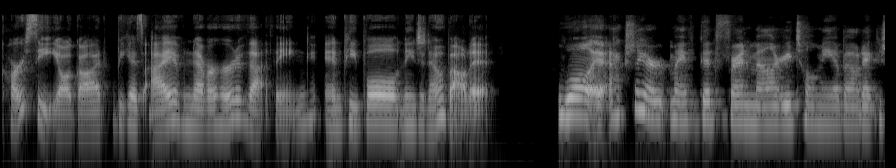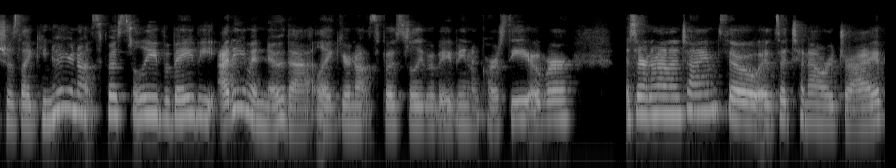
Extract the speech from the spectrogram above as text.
car seat y'all got because I have never heard of that thing and people need to know about it. Well, actually, our my good friend Mallory told me about it because she was like, you know, you're not supposed to leave a baby. I didn't even know that. Like, you're not supposed to leave a baby in a car seat over a certain amount of time. So it's a 10 hour drive.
